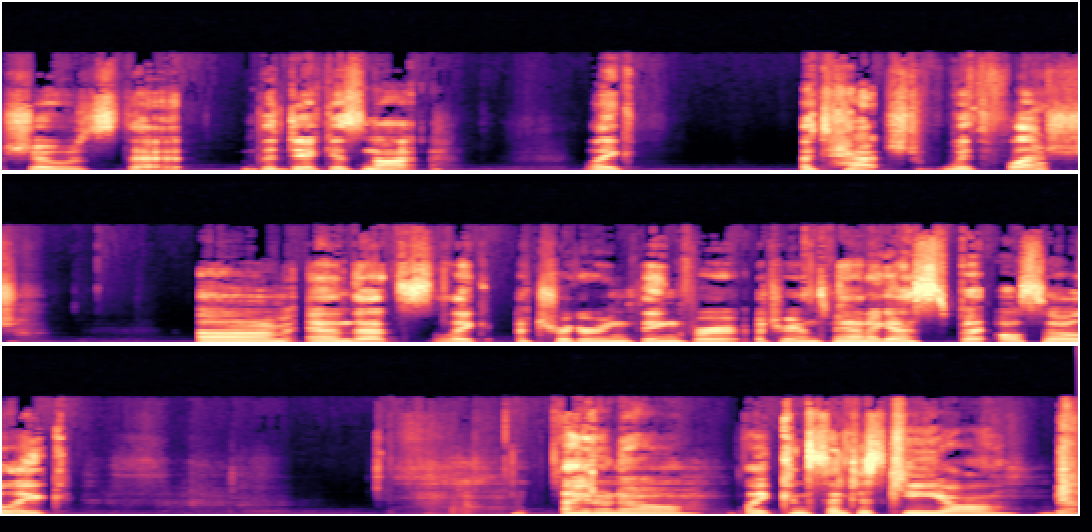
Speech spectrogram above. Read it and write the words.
shows that the dick is not like attached with flesh um and that's like a triggering thing for a trans man i guess but also like i don't know like consent is key y'all Yeah,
